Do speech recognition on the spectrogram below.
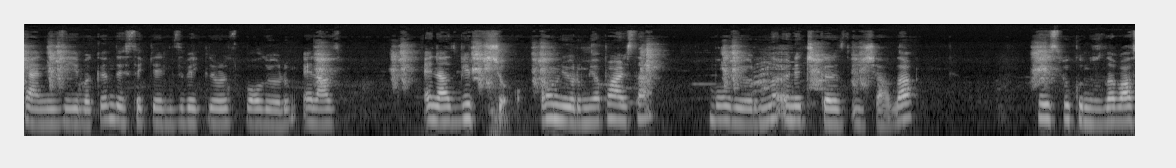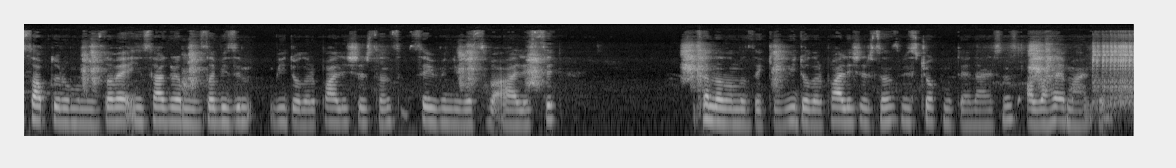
Kendinize iyi bakın. Desteklerinizi bekliyoruz. Bol yorum. En az en az bir kişi 10 yorum yaparsa bol yorumla öne çıkarız inşallah. Facebook'unuzda, WhatsApp durumunuzda ve Instagram'ınızda bizim videoları paylaşırsanız Sevim'in Yuvası ve Ailesi kanalımızdaki videoları paylaşırsanız bizi çok mutlu edersiniz. Allah'a emanet olun.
